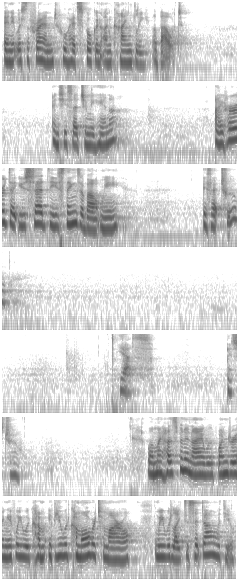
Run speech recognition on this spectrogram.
And it was the friend who had spoken unkindly about. And she said to me, Hanne, I heard that you said these things about me. Is that true? Yes. It's true. Well, my husband and I were wondering if we would come if you would come over tomorrow. We would like to sit down with you.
